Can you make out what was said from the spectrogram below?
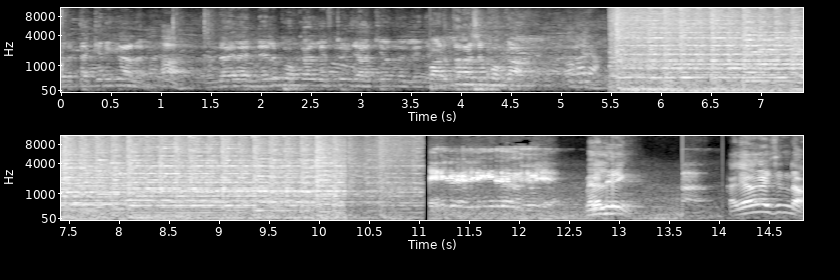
ഒരു ടെക്നിക്കാണ്. എന്തായാലും എന്റെ പൊക്കാൻ ലിഫ്റ്റും ജാക്കിയൊന്നും ഇല്ല ഇപ്പൊ അടുത്ത പ്രാവശ്യം പൊക്കാം. എനിക്ക് വെൽഡിങ് കല്യാണം കഴിച്ചിട്ടുണ്ടോ?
